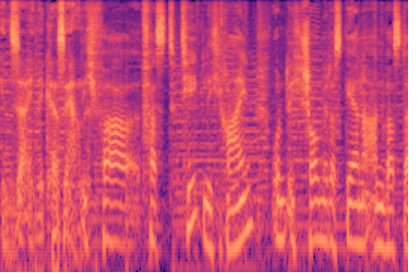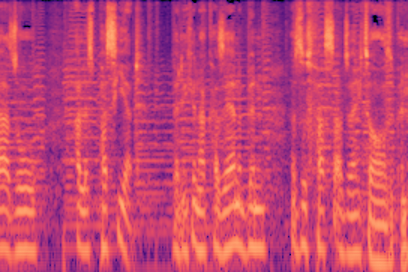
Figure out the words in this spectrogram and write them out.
in seine Kaserne. Ich fahre fast täglich rein und ich schaue mir das gerne an, was da so alles passiert. Wenn ich in der Kaserne bin, ist es fast, als wenn ich zu Hause bin.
